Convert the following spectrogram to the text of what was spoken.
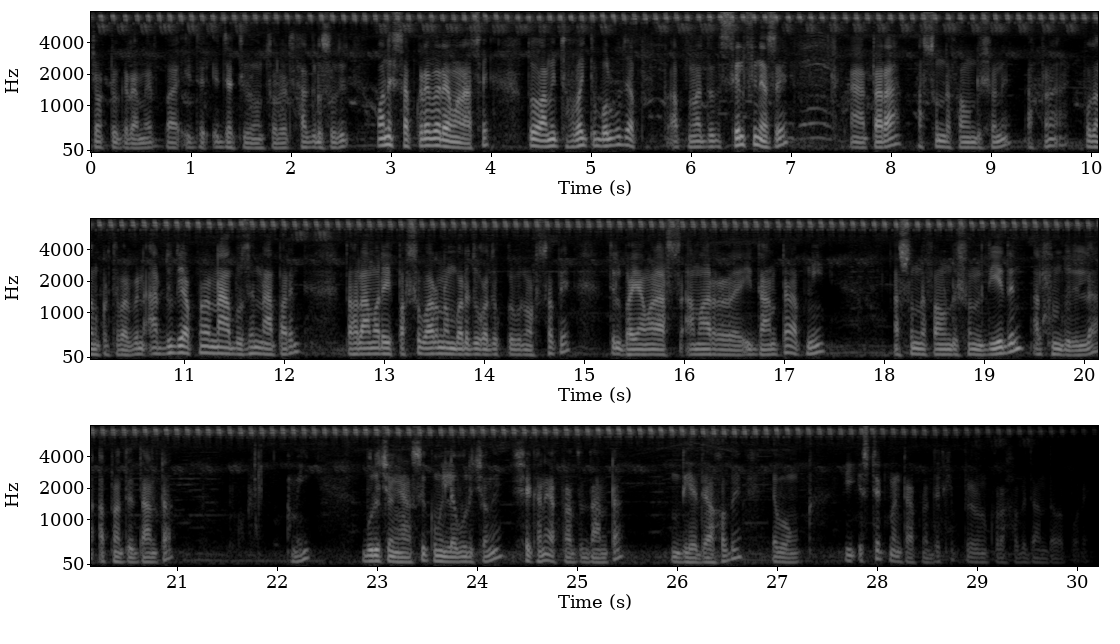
চট্টগ্রামের বা এ জাতীয় অঞ্চলের খাগড়াছড়ির অনেক সাবস্ক্রাইবার আমার আছে। তো আমি সবাইকে বলব যে আপ- আপনারা যাদের সেলফিন আছে। তারা আসন্না ফাউন্ডেশনে আপনারা প্রদান করতে পারবেন। আর যদি আপনারা না বুঝেন, না পারেন, তাহলে আমার এই পাঁচশো বারো নম্বরে যোগাযোগ করবেন হোয়াটসঅ্যাপে তেল ভাই, আমার আস- আমার এই দানটা আপনি আসন্না ফাউন্ডেশনে দিয়ে দেন। আলহামদুলিল্লাহ, আপনাদের দানটা আমি বুড়িচঙে আছি, কুমিল্লা বুড়িচঙে। সেখানে আপনাদের দানটা দিয়ে দেওয়া হবে এবং এই স্টেটমেন্টটা আপনাদেরকে প্রেরণ করা হবে দান দেওয়ার পরে।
